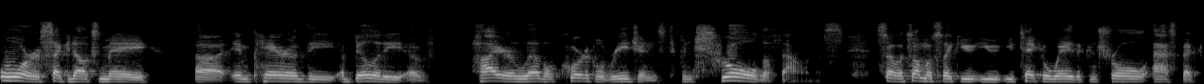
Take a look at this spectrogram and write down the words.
or psychedelics may uh, impair the ability of higher level cortical regions to control the thalamus. So it's almost like you you you take away the control aspect,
